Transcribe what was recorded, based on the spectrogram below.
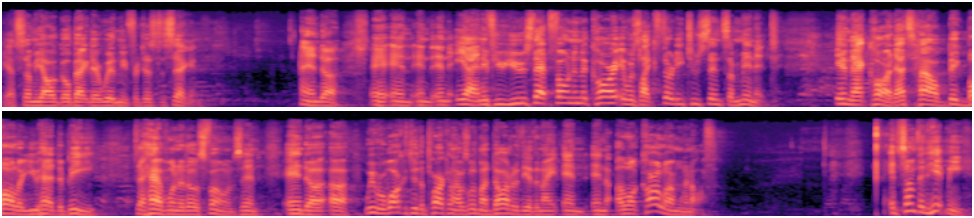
yeah, some of y'all go back there with me for just a second. And, uh, and, and, and yeah, and if you use that phone in the car, it was like 32 cents a minute in that car. That's how big baller you had to be to have one of those phones. And, and uh, uh, we were walking through the parking lot. I was with my daughter the other night, and, and a car alarm went off. And something hit me.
